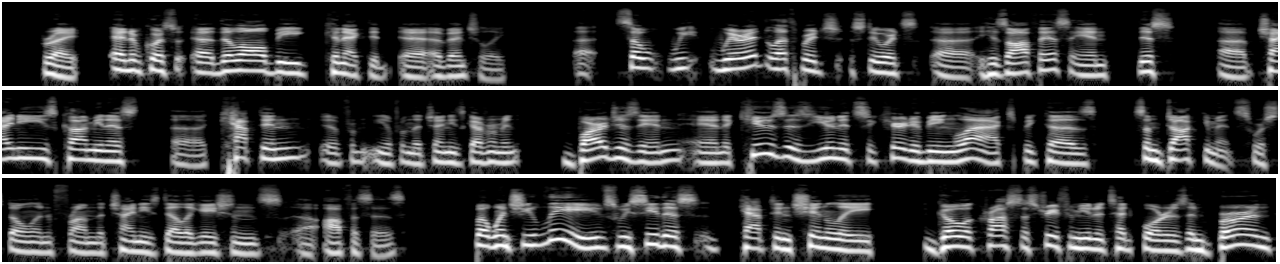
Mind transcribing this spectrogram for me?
right and of course uh, they'll all be connected uh, eventually uh, so we we're at lethbridge stewart's uh, his office and this uh, chinese communist uh, captain uh, from you know from the chinese government barges in and accuses unit security of being lax because some documents were stolen from the chinese delegation's offices. But when she leaves we see this captain chin lee go across the street from unit's headquarters and burn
